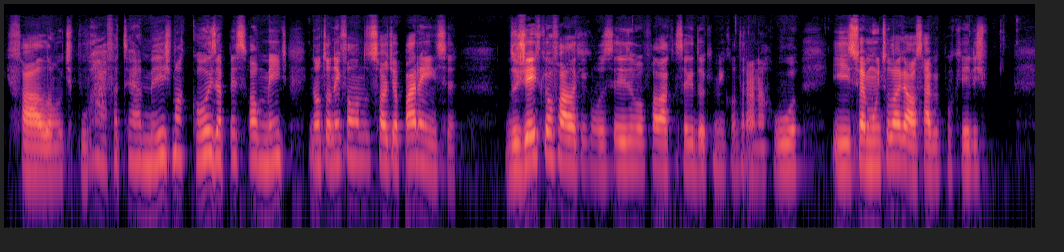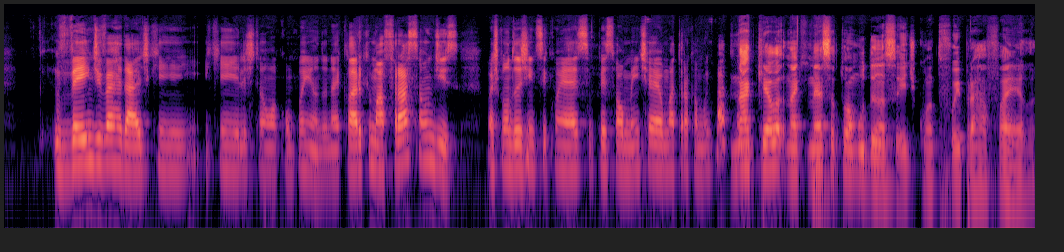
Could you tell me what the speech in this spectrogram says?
Falam, tipo, Rafa, tu é a mesma coisa pessoalmente. Não tô nem falando só de aparência. Do jeito que eu falo aqui com vocês, eu vou falar com o seguidor que me encontrar na rua. E isso é muito legal, sabe? Porque eles veem de verdade quem, quem eles estão acompanhando, né? Claro que uma fração disso. Mas quando a gente se conhece pessoalmente, é uma troca muito bacana. Naquela, na- nessa tua mudança aí de quanto foi pra Rafaela,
